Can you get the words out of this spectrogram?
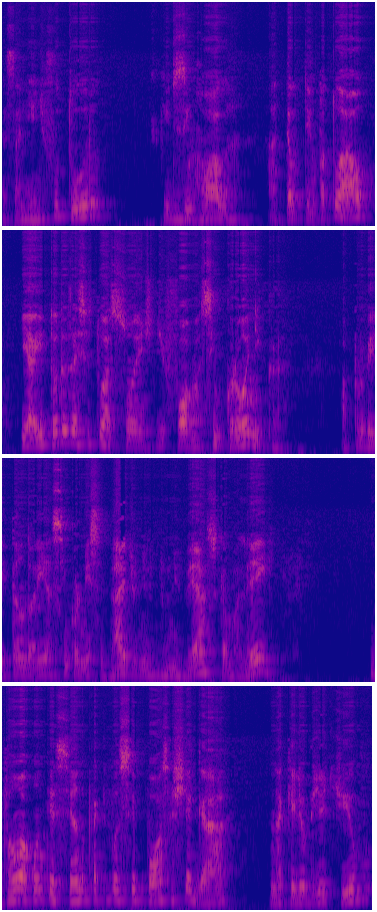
essa linha de futuro que desenrola até o tempo atual. E aí todas as situações de forma sincrônica, aproveitando aí a sincronicidade do universo, que é uma lei, vão acontecendo para que você possa chegar naquele objetivo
